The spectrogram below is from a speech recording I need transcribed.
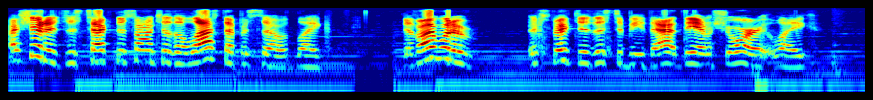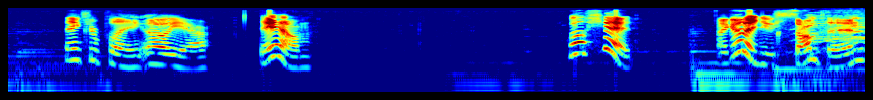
I should have just tacked this on to the last episode. Like, if I would have expected this to be that damn short, like, thanks for playing. Oh yeah, damn. Well, shit. I gotta do something.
